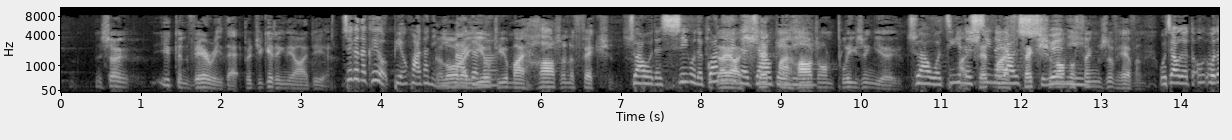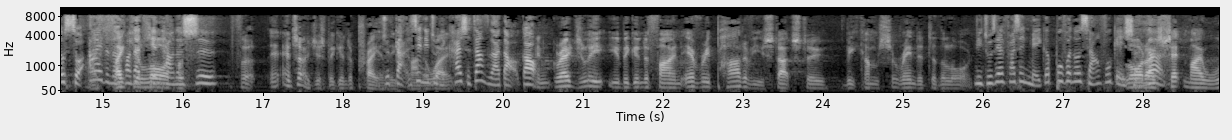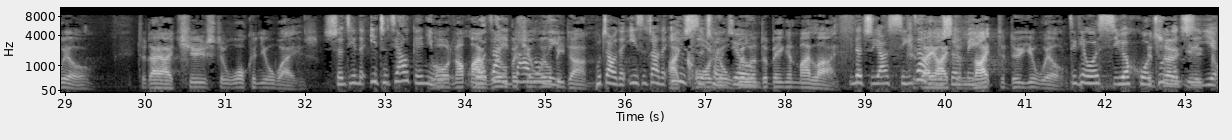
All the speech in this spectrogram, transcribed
So you can vary that, but you're getting the idea. 这个呢可以有变化，但你 And 明 Lord, 白 I 的 yield 吗 to？you my heart and affections. 主啊，我的心，我的观 Today 念 I 呢交 set 给 my 你。 heart on pleasing you. 主啊，我今天 I 的 set 心呢 my 要使 affection 悦 on the 你。 things of heaven. 我将我的东，我的所爱的呢 I thank 放在 you, 天 Lord, 堂的事。 For, and so I just begin to pray in 就 these 感谢 kind 你， of 主，你 ways. 开始这样子来祷告。 And gradually you begin to find every part of you starts to become surrendered to the Lord. 你逐渐发现每个部分都降服给神 Lord, I 了。 set my will. 今天我选择走你的路。神经的意志交给你，我在道路里不照的意思，照你的意思成就。你的只要行在我的生命。今天我喜悦活出你的旨意。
